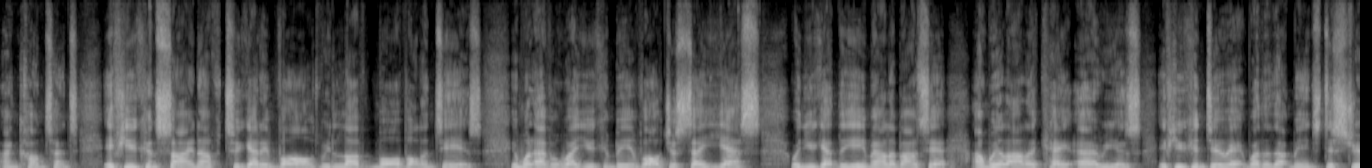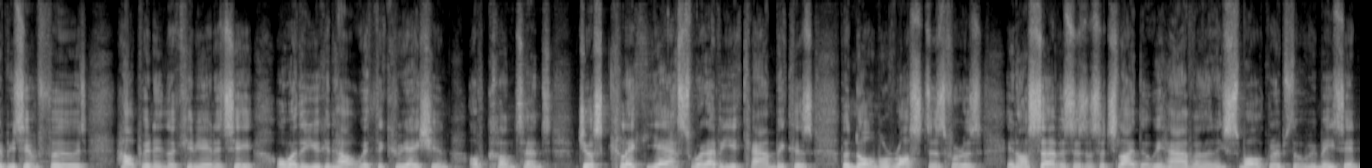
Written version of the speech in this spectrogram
and content. If you can sign up to get involved, we'd love more volunteers in whatever way you can be involved. Just say yes when you get the email about it, and we'll allocate areas if you can do it, whether that means distributing food, helping in the community, or whether you can help with the creation of content. Just click yes wherever you can because the normal rosters for us in our services and such like that we have, and any small groups that we'll be meeting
